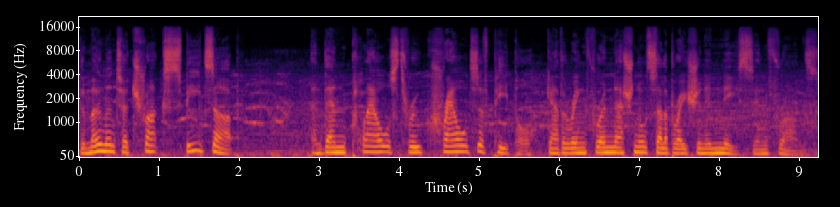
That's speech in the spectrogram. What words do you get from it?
the moment a truck speeds up and then ploughs through crowds of people gathering for a national celebration in Nice, in France.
